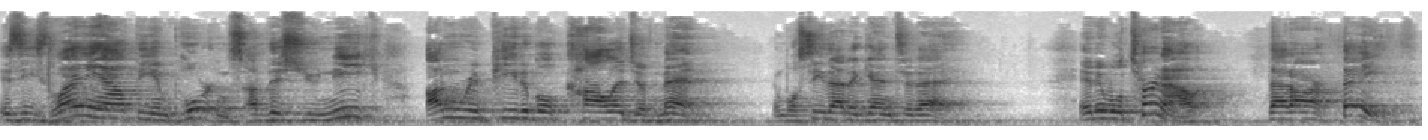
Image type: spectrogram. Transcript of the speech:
is he's laying out the importance of this unique, unrepeatable college of men. And we'll see that again today. And it will turn out that our faith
